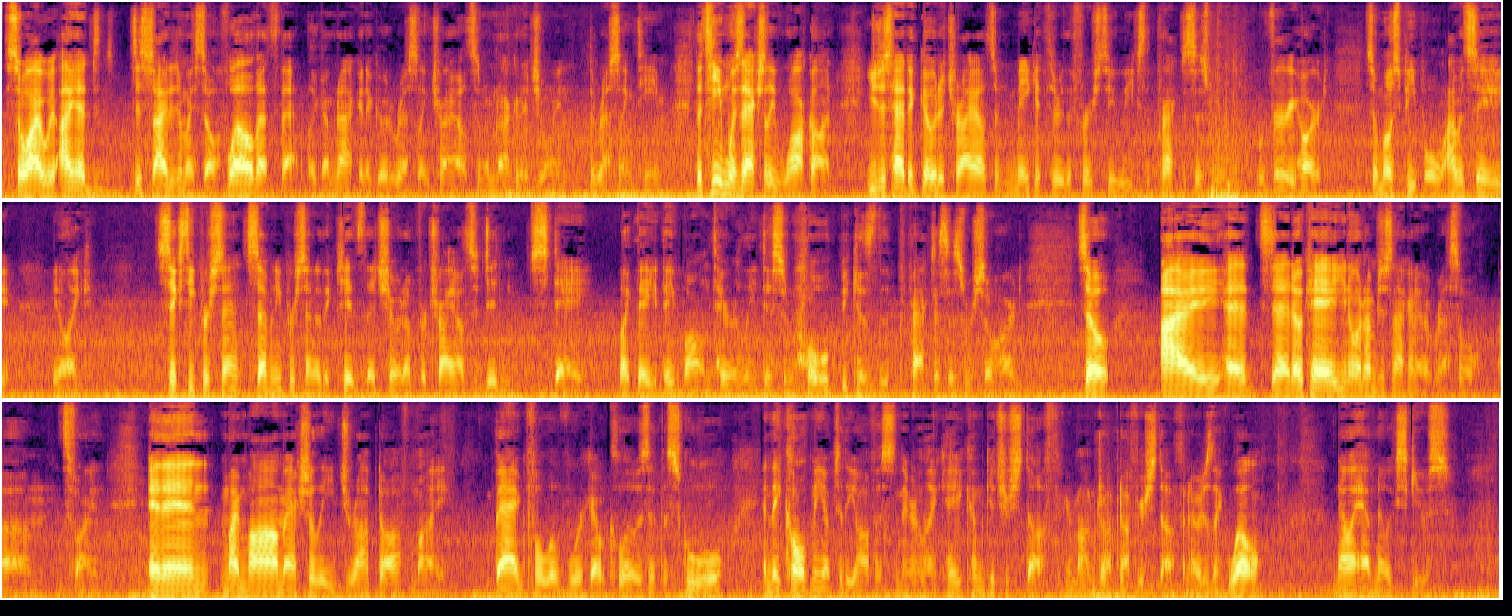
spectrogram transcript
So I, w- I had decided to myself, well, that's that. Like, I'm not going to go to wrestling tryouts and I'm not going to join the wrestling team. The team was actually walk on. You just had to go to tryouts and make it through the first two weeks. The practices were, were very hard. So, most people, I would say, you know, like 60%, 70% of the kids that showed up for tryouts didn't stay. Like, they, they voluntarily disenrolled because the practices were so hard. So, I had said, okay, you know what, I'm just not going to wrestle. Um, it's fine. And then my mom actually dropped off my bag full of workout clothes at the school and they called me up to the office and they were like, "Hey, come get your stuff. Your mom dropped off your stuff." And I was like, "Well, now I have no excuse.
